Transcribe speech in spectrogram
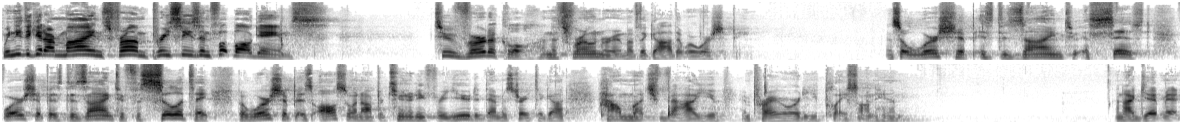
We need to get our minds from preseason football games to vertical in the throne room of the God that we're worshiping. And so, worship is designed to assist, worship is designed to facilitate, but worship is also an opportunity for you to demonstrate to God how much value and priority you place on Him. And I get, man,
